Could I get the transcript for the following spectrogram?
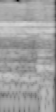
You.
